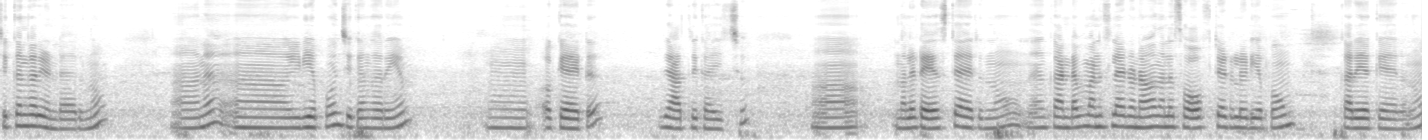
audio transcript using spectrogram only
ചിക്കൻ കറി ഉണ്ടായിരുന്നു. അങ്ങനെ ഇടിയപ്പവും ചിക്കൻ കറിയും ഒക്കെ ആയിട്ട് രാത്രി കഴിച്ചു. നല്ല ടേസ്റ്റ് ആയിരുന്നു. കണ്ടപ്പോൾ മനസ്സിലായിട്ടുണ്ടാവും നല്ല സോഫ്റ്റ് ആയിട്ടുള്ള ഇടിയപ്പവും കറിയൊക്കെ ആയിരുന്നു.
